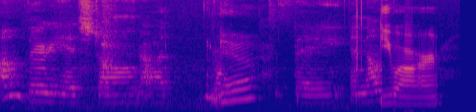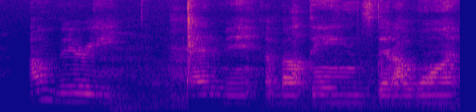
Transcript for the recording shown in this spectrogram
I'm very headstrong. I Yeah. to say, and I'm, You are. I'm very adamant about things that I want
